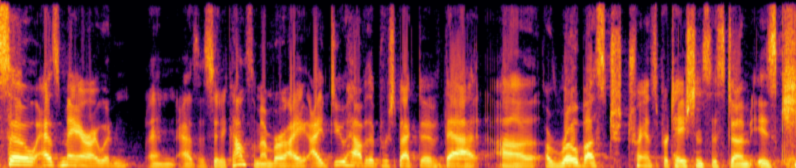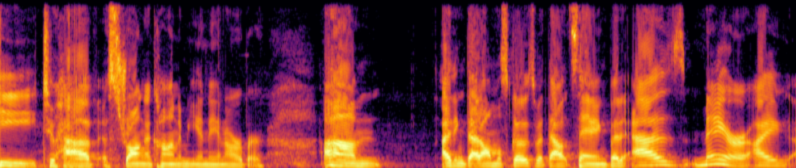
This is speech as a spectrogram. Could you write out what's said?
So as mayor, I would, and as a city council member, I, I do have the perspective that uh, a robust transportation system is key to have a strong economy in Ann Arbor. Um, I think that almost goes without saying, but as mayor, I,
